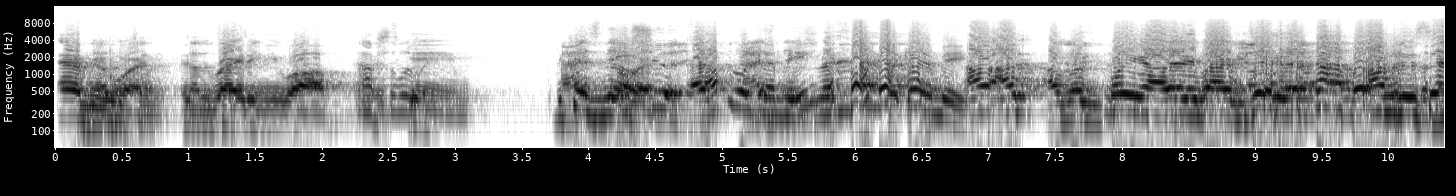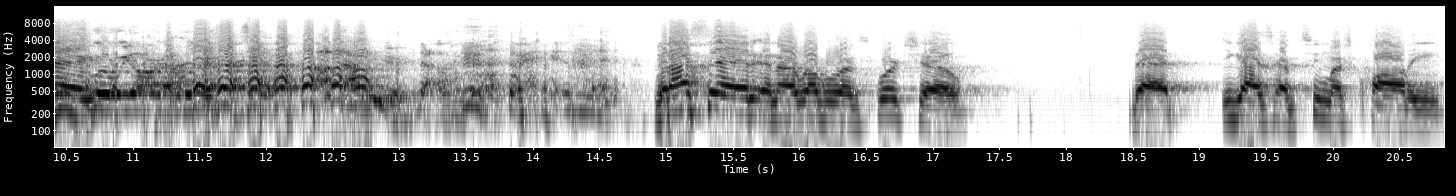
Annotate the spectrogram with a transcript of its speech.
Everyone tough- is another writing team. you off in Absolutely. this game. As kids they it. should. Stop looking at me. should. Look at me. I, I, I wasn't pointing out anybody in particular, but I'm just saying. Where we are in our relationship. I'm out here. No. But I said in our Rubber Run Sports Show that you guys have too much quality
